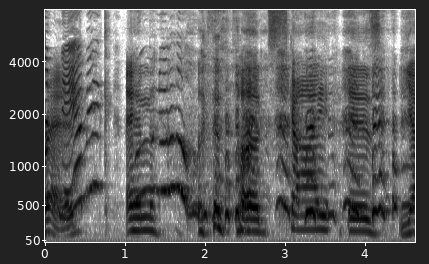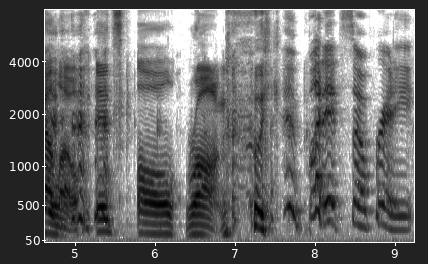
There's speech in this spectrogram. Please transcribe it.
red, Namek? and Who knows? the sky is yellow. It's all wrong. like, but it's so pretty.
